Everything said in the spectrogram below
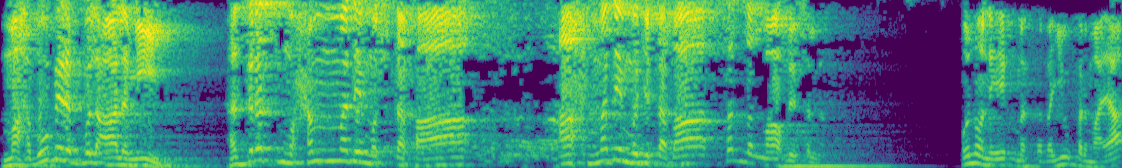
محبوب رب العالمین۔ حضرت محمد مصطفیٰ احمد مجتبہ صلی اللہ علیہ وسلم۔ انہوں نے ایک مرتبہ یوں فرمایا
